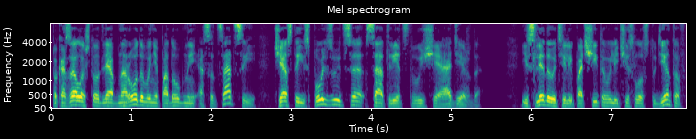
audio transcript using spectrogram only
показало, что для обнародования подобной ассоциации часто используется соответствующая одежда. Исследователи подсчитывали число студентов,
